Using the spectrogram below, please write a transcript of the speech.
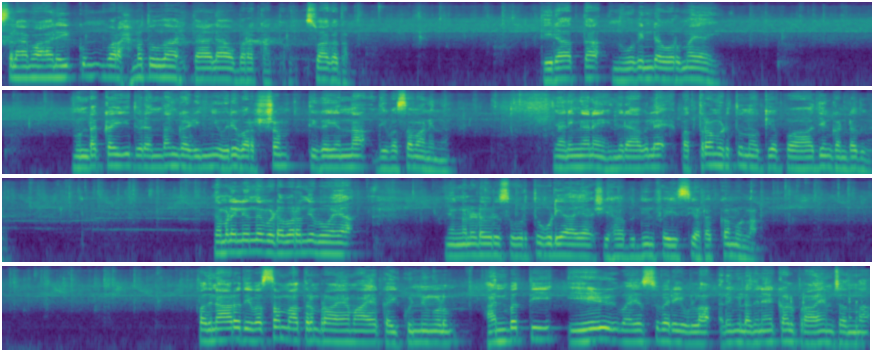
അസ്സാം വലൈക്കും വറഹമത്തല്ലാഹി താല വബർക്കാത്തു സ്വാഗതം. തീരാത്ത നോവിന്റെ ഓർമ്മയായി. മുണ്ടക്കൈ ദുരന്തം കഴിഞ്ഞ് ഒരു വർഷം തികയുന്ന ദിവസമാണിന്ന്. ഞാനിങ്ങനെ ഇന്ന് രാവിലെ പത്രം എടുത്തു നോക്കിയപ്പോൾ ആദ്യം കണ്ടത് നമ്മളിൽ നിന്ന് വിട പറഞ്ഞു പോയ ഞങ്ങളുടെ ഒരു സുഹൃത്തു കൂടിയായ ഷിഹാബുദ്ദീൻ ഫൈസി അടക്കമുള്ള പതിനാറ് ദിവസം മാത്രം പ്രായമായ കൈക്കുഞ്ഞുങ്ങളും അൻപത്തി ഏഴ് വയസ്സ് വരെയുള്ള അല്ലെങ്കിൽ അതിനേക്കാൾ പ്രായം ചെന്ന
